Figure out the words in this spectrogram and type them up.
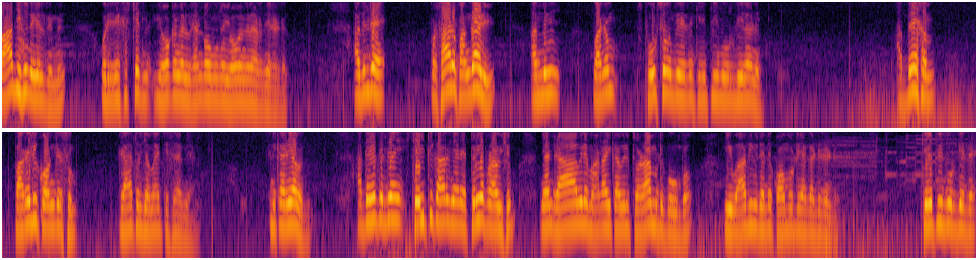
വാദിഹുദയിൽ നിന്ന് ഒരു രഹസ്യ യോഗങ്ങൾ രണ്ടോ മൂന്നോ യോഗങ്ങൾ നടന്നിട്ടുണ്ട്. അതിന്റെ പ്രധാന പങ്കാളി അന്ന് വനം സ്പോർട്സ് മന്ത്രിയായിരുന്ന കെ പി നൂറുദ്ദീനാണ്. അദ്ദേഹം പകൽ കോൺഗ്രസും രാത്രി ജമാഅത്ത് ഇസ്ലാമിയാണ്. എനിക്കറിയാമത്. അദ്ദേഹത്തിന്റെ സ്റ്റേറ്റ് കാർ ഞാൻ എത്രയോ പ്രാവശ്യം ഞാൻ രാവിലെ മാടായിക്കാവിൽ തൊഴാൻ വേണ്ടി പോകുമ്പോൾ ഈ വാദിയുദ്ധന്റെ കോമ്പൗണ്ട് ഞാൻ കണ്ടിട്ടുണ്ട്. കെ പി നൂർജന്റെ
